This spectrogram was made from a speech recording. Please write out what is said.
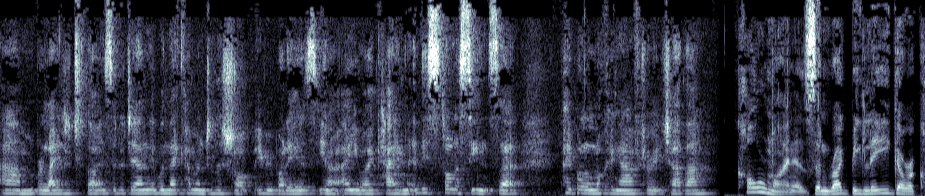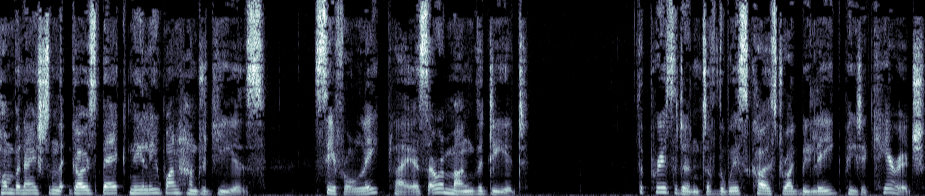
um, related to those that are down there. When they come into the shop, everybody is, you know, are you okay? And, there's still a sense that people are looking after each other. Coal miners and rugby league are a combination that goes back nearly 100 years. Several league players are among the dead. The president of the West Coast Rugby League, Peter Kerridge,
